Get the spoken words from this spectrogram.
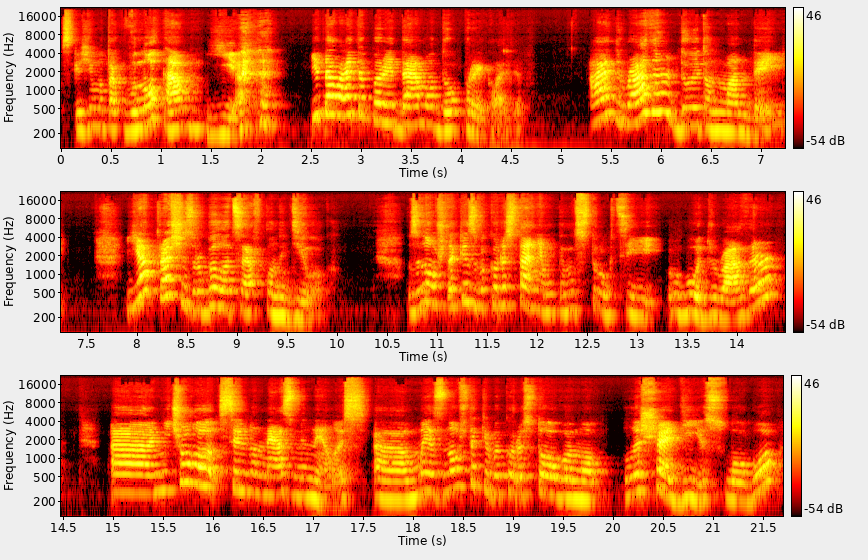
скажімо так, воно там є. І давайте перейдемо до прикладів. I'd rather do it on Monday. Я б краще зробила це в понеділок. Знову ж таки, з використанням конструкції would rather нічого сильно не змінилось. Е, Ми знову ж таки використовуємо лише дієслово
